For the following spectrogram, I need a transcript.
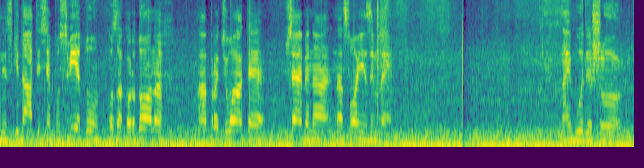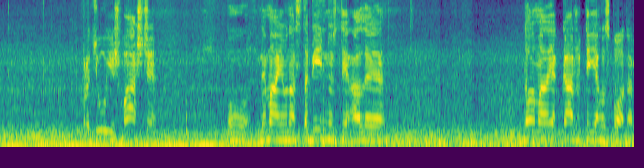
не скидатися по світу, по закордонах, а працювати в себе на, на своїй землі. Най буде, що працюєш важче, бо немає у нас стабільності, але Дома, як кажуть, ти є господар.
